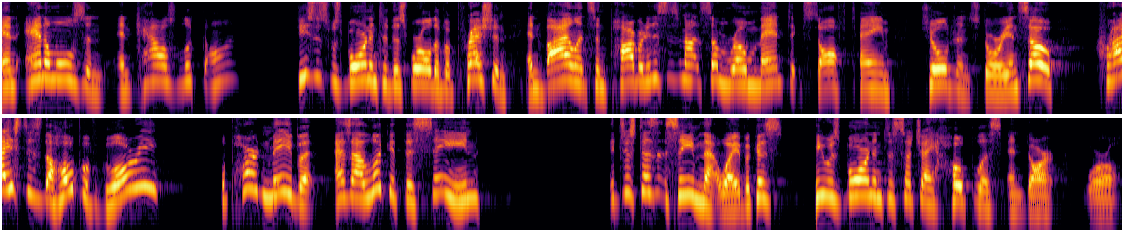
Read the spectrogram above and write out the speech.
and animals and, and cows looked on. Jesus was born into this world of oppression and violence and poverty. This is not some romantic, soft, tame children's story. And so Christ is the hope of glory? Well, pardon me, but as I look at this scene, it just doesn't seem that way because he was born into such a hopeless and dark world.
